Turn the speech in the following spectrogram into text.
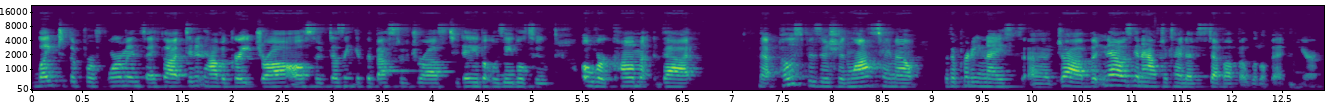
liked the performance. I thought didn't have a great draw, also doesn't get the best of draws today, but was able to overcome that that post position last time out with a pretty nice uh, job, but now is going to have to kind of step up a little bit in here.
